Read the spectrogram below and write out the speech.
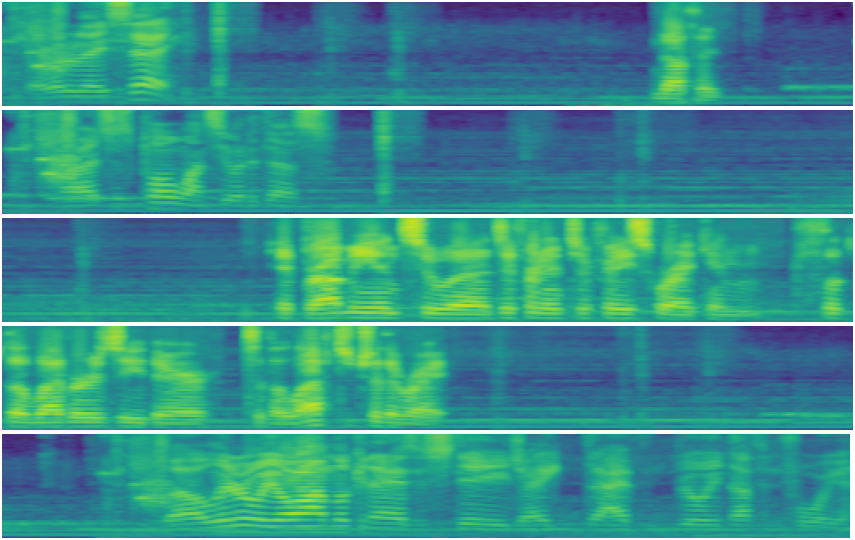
Okay, what do they say? Nothing. Alright, just pull one, see what it does. It brought me into a different interface where I can flip the levers either to the left or to the right. Well, literally all I'm looking at is a stage. I, I have really nothing for you.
